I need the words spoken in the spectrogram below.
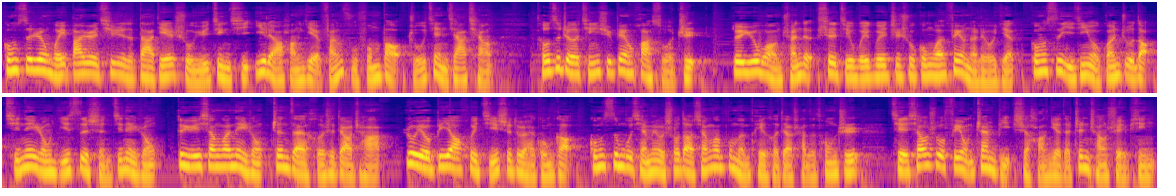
公司认为八月七日的大跌属于近期医疗行业反腐风暴逐渐加强，投资者情绪变化所致。对于网传的涉及违规支出公关费用的留言，公司已经有关注到其内容疑似审计内容，对于相关内容正在核实调查，若有必要会及时对外公告。公司目前没有收到相关部门配合调查的通知，且销售费用占比是行业的正常水平。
